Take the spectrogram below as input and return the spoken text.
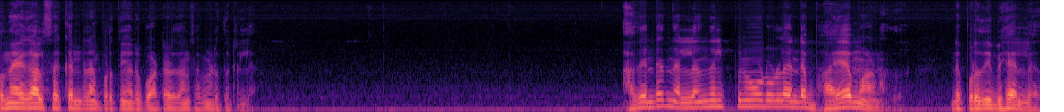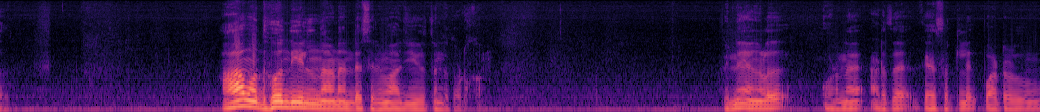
ഒന്നേകാൽ സെക്കൻഡിനപ്പുറത്ത് ഞാനൊരു പാട്ട് എഴുതാൻ സമയം എടുത്തിട്ടില്ല. അതെന്റെ നിലനിൽപ്പിനോടുള്ള എന്റെ ഭയമാണത്. എന്റെ പ്രതിഭയല്ല അത്. ആ മധുവന്തിയിൽ നിന്നാണ് എന്റെ സിനിമാ ജീവിതത്തിന്റെ തുടക്കം. പിന്നെ ഞങ്ങൾ ഉടനെ അടുത്ത കേസറ്റിൽ പാട്ട് എഴുതുന്നു.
